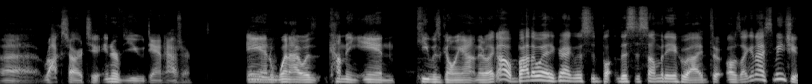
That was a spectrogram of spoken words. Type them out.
uh, Rockstar to interview Dan Houser, and Mhm. when I was coming in, he was going out, and they're like, "Oh, by the way, Greg, this is this is somebody who I I was like, nice to meet you,"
